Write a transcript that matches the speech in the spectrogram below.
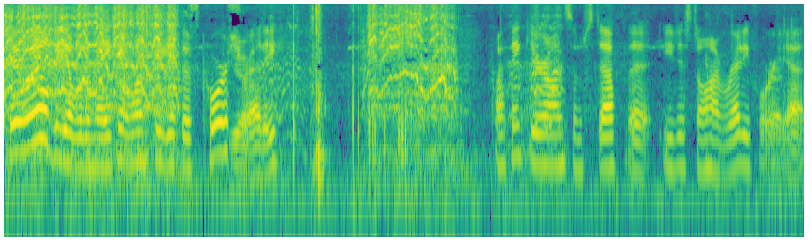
it will be able to make it once we get this course Yeah. ready. I think you're on some stuff that you just don't have ready for it yet.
